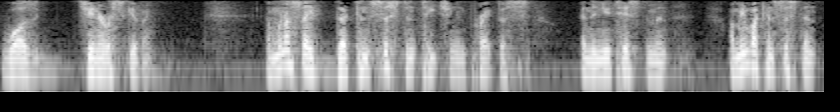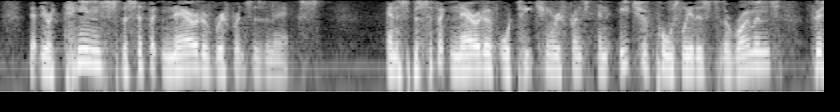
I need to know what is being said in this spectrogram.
was generous giving. And when I say the consistent teaching and practice, in the New Testament, I mean by consistent that there are ten specific narrative references in Acts and a specific narrative or teaching reference in each of Paul's letters to the Romans, 1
